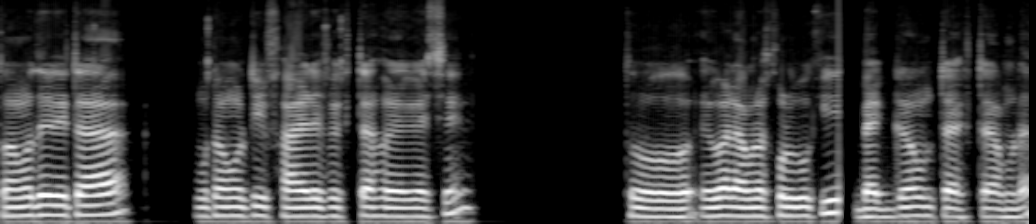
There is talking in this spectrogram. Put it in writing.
তো আমাদের এটা মোটামুটি ফায়ার এফেক্টটা হয়ে গেছে। তো এবার আমরা করব কি? ব্যাকগ্রাউন্ডটা একটা আমরা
